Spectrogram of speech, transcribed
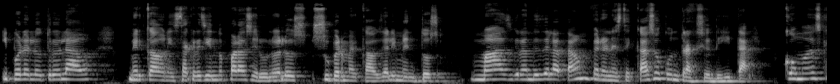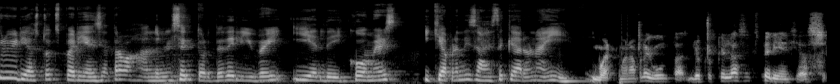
Y por el otro lado, Mercadoni está creciendo para ser uno de los supermercados de alimentos más grandes de la TAM, pero en este caso con tracción digital. ¿Cómo describirías tu experiencia trabajando en el sector de delivery y el de e-commerce ¿Y qué aprendizajes te quedaron ahí? Bueno, buena pregunta. Yo creo que las experiencias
